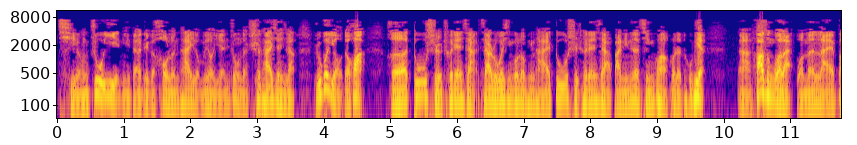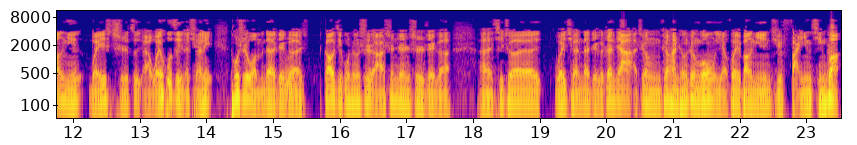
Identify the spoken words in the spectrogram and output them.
请注意你的这个后轮胎有没有严重的吃胎现象，如果有的话，和都市车天下加入微信公众平台“都市车天下”，把您的情况或者图片。啊，发送过来，我们来帮您维持自啊维护自己的权利。同时，我们的这个高级工程师啊，深圳市这个呃汽车维权的这个专家郑郑汉成郑工也会帮您去反映情况，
